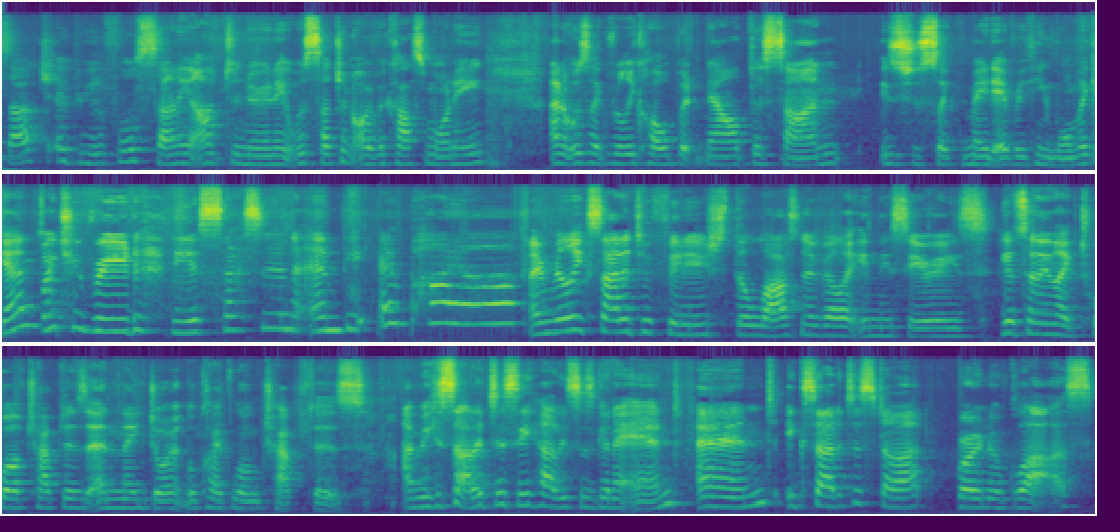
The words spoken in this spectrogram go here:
such a beautiful sunny afternoon. It was such an overcast morning and it was like really cold, but now the sun is just like made everything warm again. I'm going to read The Assassin and the Empire. I'm really excited to finish the last novella in this series. It's something like 12 chapters and they don't look like long chapters. I'm excited to see how this is gonna end and excited to start Throne of Glass.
